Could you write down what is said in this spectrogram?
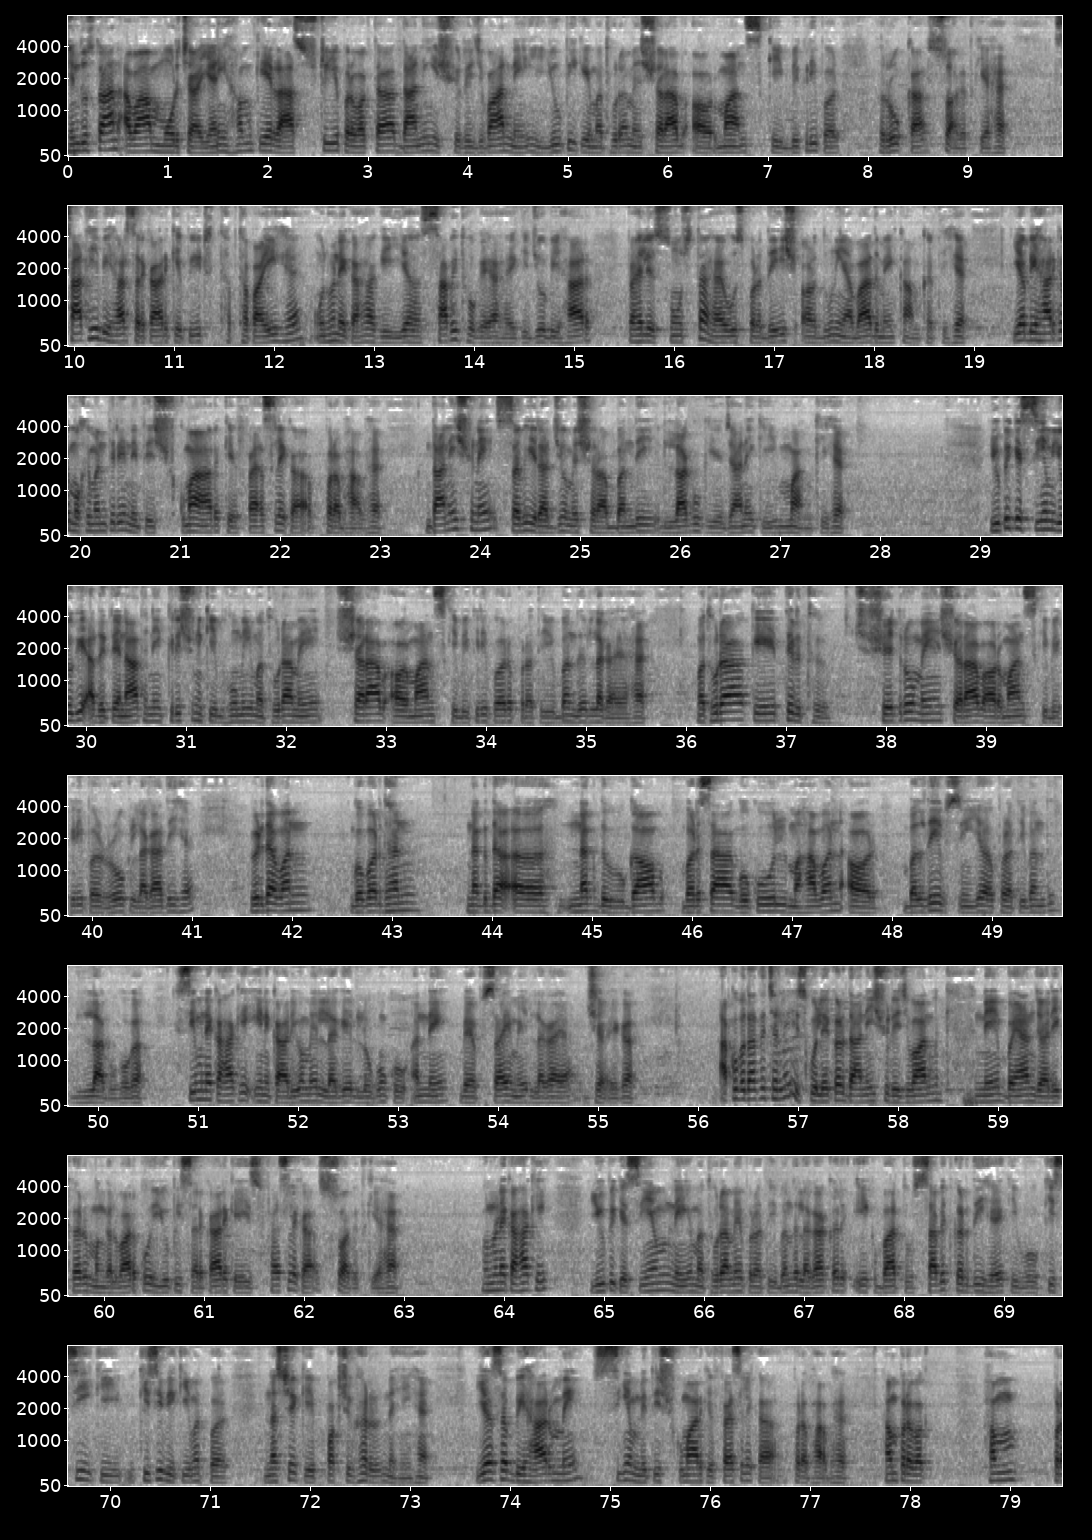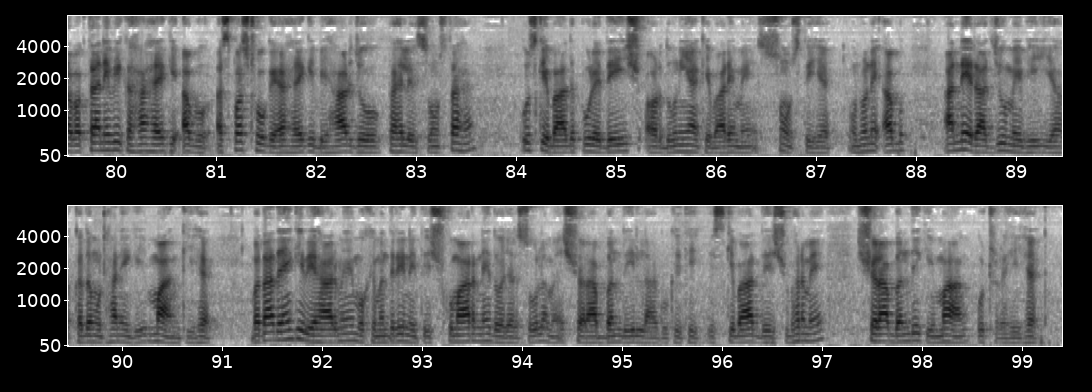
हिंदुस्तान अवाम मोर्चा यानी हम के राष्ट्रीय प्रवक्ता दानिश रिजवान ने यूपी के मथुरा में शराब और मांस की बिक्री पर रोक का स्वागत किया है। साथ ही बिहार सरकार के पीठ थपथपाई है। उन्होंने कहा कि यह साबित हो गया है कि जो बिहार पहले सोचता है, उस पर देश और दुनिया बाद में काम करती है। यह बिहार के मुख्यमंत्री नीतीश कुमार के फैसले का प्रभाव है। दानिश ने सभी राज्यों में शराबबंदी लागू किए जाने की मांग की है। यूपी के सीएम योगी आदित्यनाथ ने कृष्ण की भूमि मथुरा में शराब और मांस की बिक्री पर प्रतिबंध लगाया है। मथुरा के तीर्थ क्षेत्रों में शराब और मांस की बिक्री पर रोक लगा दी है। वृंदावन, गोवर्धन, नगदा नगदगांव, बरसा, गोकुल, महावन और बलदेव सिंह यह प्रतिबंध लागू होगा। सीएम ने कहा कि इन कार्यों में लगे लोगों को अन्य व्यवसाय में लगाया जाएगा। आपको बताते चलें, इसको लेकर दानिश रिजवान ने बयान जारी कर मंगलवार को यूपी सरकार के इस फैसले का स्वागत किया है। उन्होंने कहा कि यूपी के सीएम ने मथुरा में प्रतिबंध लगाकर एक बात तो साबित कर दी है कि वो किसी की, किसी भी कीमत पर नशे के पक्षघर नहीं हैं। यह सब बिहार में सीएम नीतीश कुमार के फैसले का प्रभाव है। हम प्रवक्त हम प्रवक्ता ने भी कहा है कि अब स्पष्ट हो गया है कि बिहार जो पहले सोचता है उसके बाद पूरे देश और दुनिया के बारे में सोचती है। उन्होंने अब अन्य राज्यों में भी यह कदम उठाने की मांग की है। बता दें कि बिहार में मुख्यमंत्री नीतीश कुमार ने 2016 में शराबबंदी लागू की थी। इसके बाद देश भर में शराबबंदी की मांग उठ रही है।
